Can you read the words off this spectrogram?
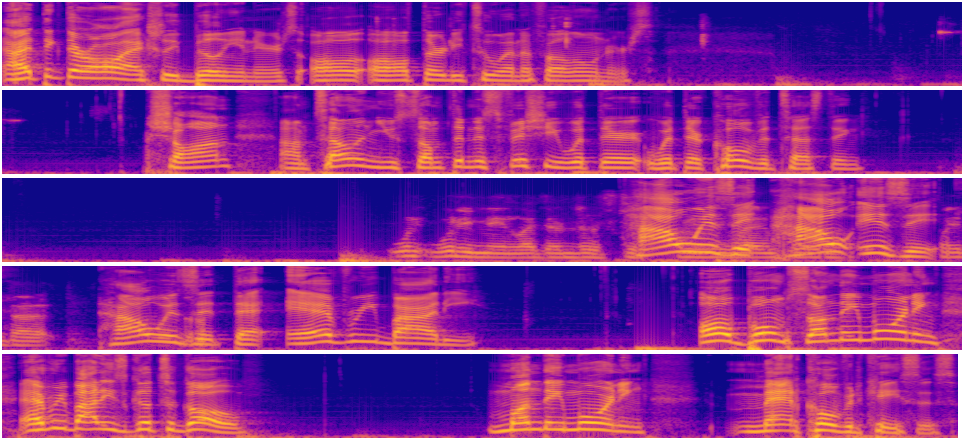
I think they're all actually billionaires. All all 32 NFL owners. Sean, I'm telling you something is fishy with their with their COVID testing. What, what do you mean? Like they're just. just How is it? How is it? How is it that everybody Oh, boom, Sunday morning, everybody's good to go. Monday morning, mad COVID cases.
